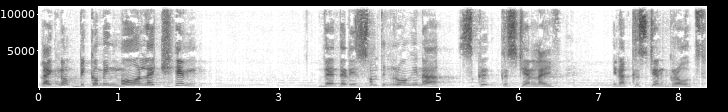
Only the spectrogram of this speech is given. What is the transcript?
like not becoming more like Him, then there is something wrong in our Christian life, in our Christian growth.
